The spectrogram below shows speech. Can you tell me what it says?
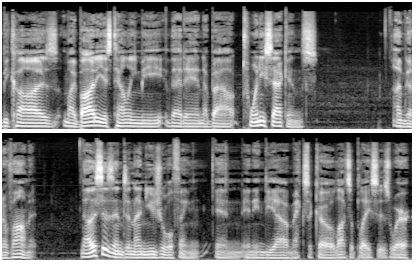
because my body is telling me that in about 20 seconds I'm going to vomit. Now, this isn't an unusual thing in, in India, Mexico, lots of places where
